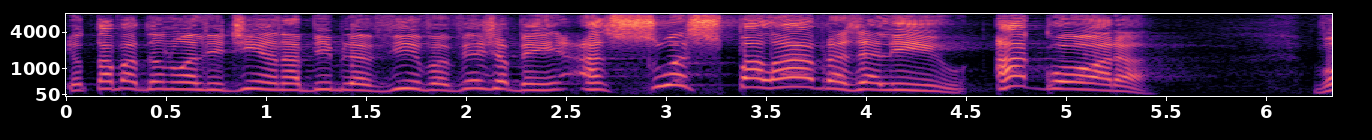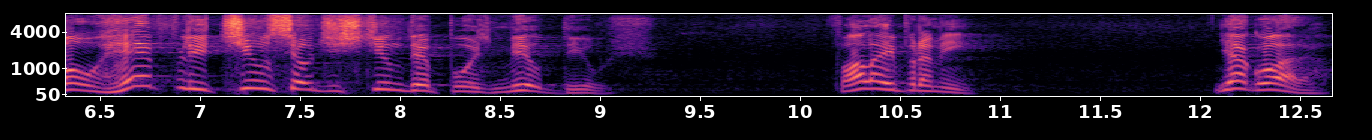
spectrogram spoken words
Eu estava dando uma lidinha na Bíblia Viva, veja bem, as suas palavras, Elinho, agora vão refletir o seu destino depois. Meu Deus. Fala aí para mim. E agora?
